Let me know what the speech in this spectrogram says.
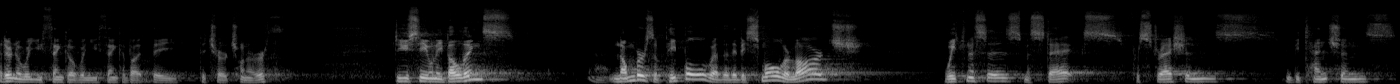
I don't know what you think of when you think about the, the church on earth. Do you see only buildings, uh, numbers of people, whether they be small or large, weaknesses, mistakes, frustrations, maybe tensions,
